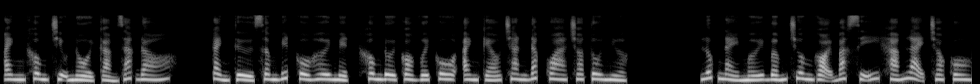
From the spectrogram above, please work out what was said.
Anh không chịu nổi cảm giác đó. Cảnh từ sâm biết cô hơi mệt không đôi co với cô anh kéo chăn đắp qua cho tô nhược. Lúc này mới bấm chuông gọi bác sĩ khám lại cho cô.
